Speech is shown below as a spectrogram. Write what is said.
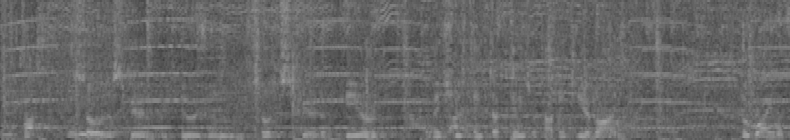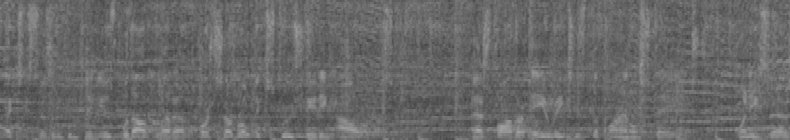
you must So the spirit of confusion, so the spirit of fear, that makes you think that things are happening to your body. The rite of exorcism continues without let-up for several excruciating hours. As Father A reaches the final stage, when he says,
